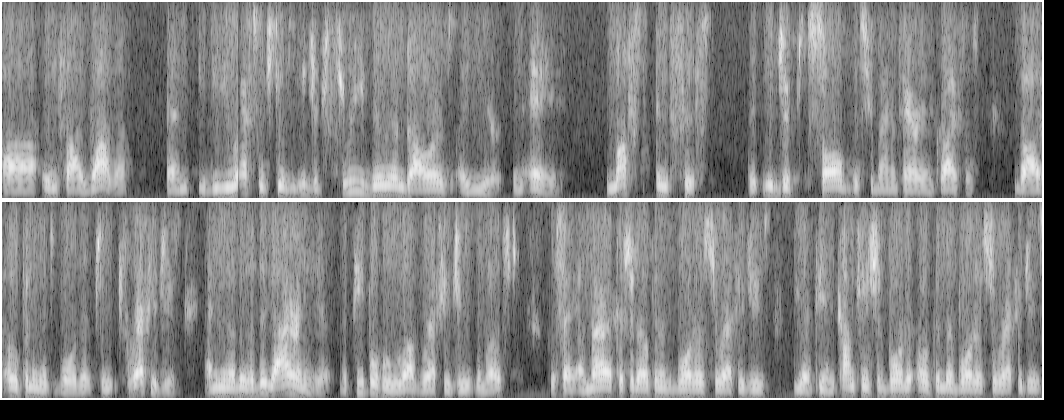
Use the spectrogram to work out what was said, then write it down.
uh, inside Gaza. And the U.S., which gives Egypt $3 billion a year in aid, must insist that Egypt solve this humanitarian crisis by opening its border to, to refugees. And, you know, there's a big irony here. The people who love refugees the most, who say America should open its borders to refugees, European countries should border, open their borders to refugees,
